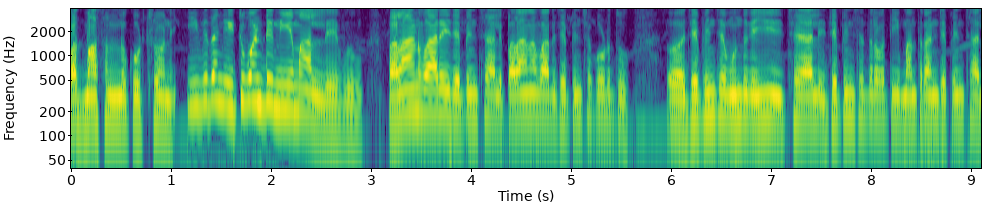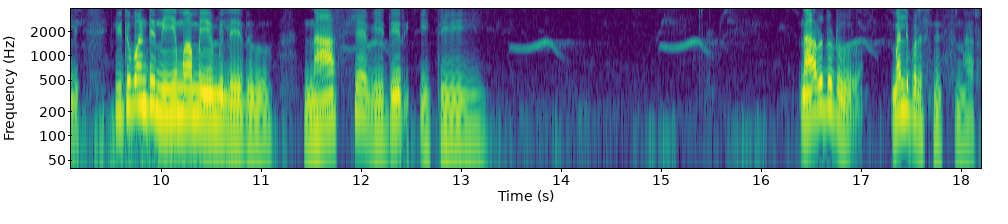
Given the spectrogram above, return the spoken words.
పద్మాసనంలో కూర్చొని ఈ విధంగా ఇటువంటి నియమాలు లేవు. పలానా వారే జపించాలి పలానా వారు జపించకూడదు. జపించే ముందుగా ఈ చేయాలి జపించిన తర్వాత ఈ మంత్రాన్ని జపించాలి. ఇటువంటి నియమం ఏమీ లేదు. నాస్య విధిర్ ఇది నారదుడు మళ్ళీ ప్రశ్నిస్తున్నారు.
